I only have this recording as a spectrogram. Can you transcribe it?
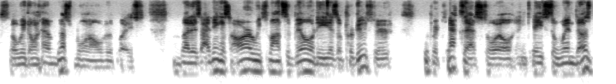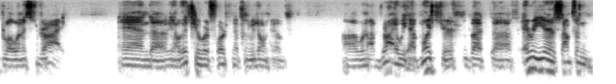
so we don't have dust blowing all over the place. But it's, I think it's our responsibility as a producer to protect that soil in case the wind does blow and it's dry. And uh, you know, this year we're fortunate because we don't have uh, we're not dry, we have moisture, but uh, every year something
